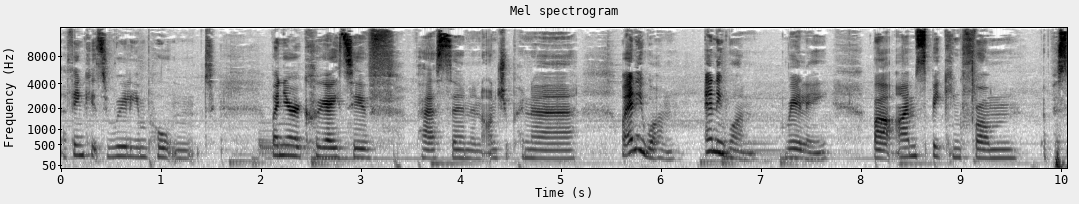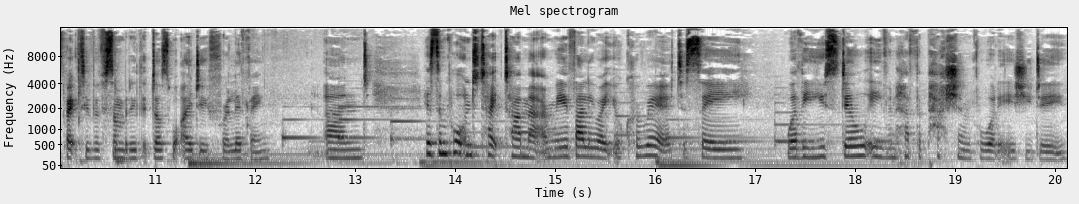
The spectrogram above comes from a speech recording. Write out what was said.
I think it's really important when you're a creative person, an entrepreneur, or anyone, anyone really, but I'm speaking from a perspective of somebody that does what I do for a living. And it's important to take time out and reevaluate your career to see whether you still even have the passion for what it is you do.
